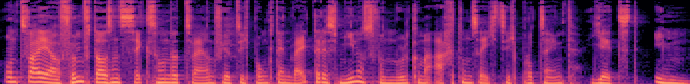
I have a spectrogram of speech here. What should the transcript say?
Und zwar ja 5642 Punkte, ein weiteres Minus von 0,68 Prozent jetzt im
